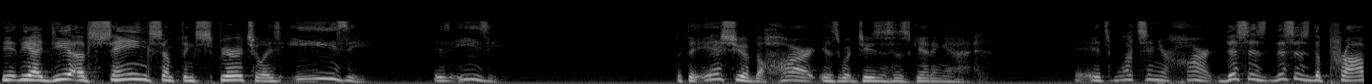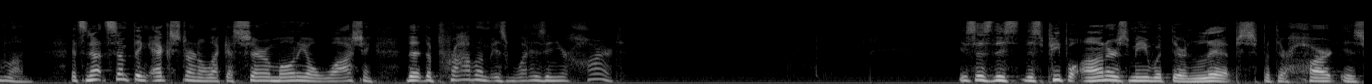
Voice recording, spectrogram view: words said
The, the idea of saying something spiritual is easy, is easy. But the issue of the heart is what Jesus is getting at. It's what's in your heart. This is, this is the problem. It's not something external like a ceremonial washing. The, the problem is what is in your heart. He says, this, this people honors me with their lips, but their heart is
